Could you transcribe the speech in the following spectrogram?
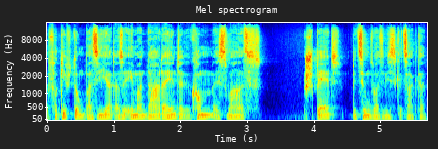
Vergiftung basiert. Also ehe man da dahinter gekommen ist, war es spät, beziehungsweise wie es gezeigt hat,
